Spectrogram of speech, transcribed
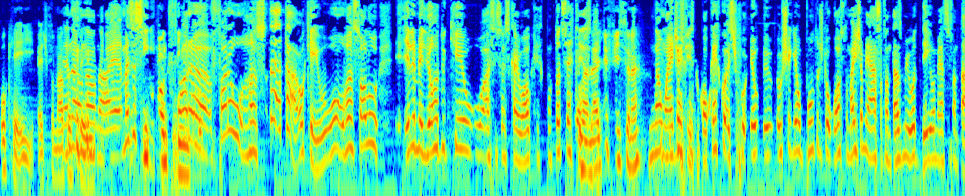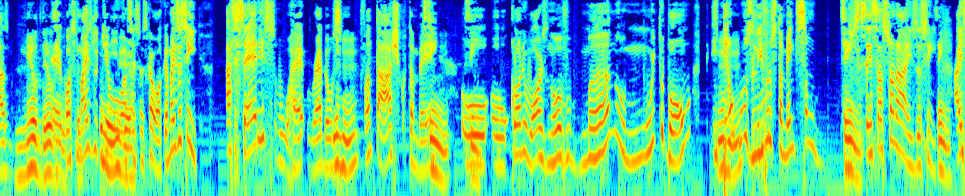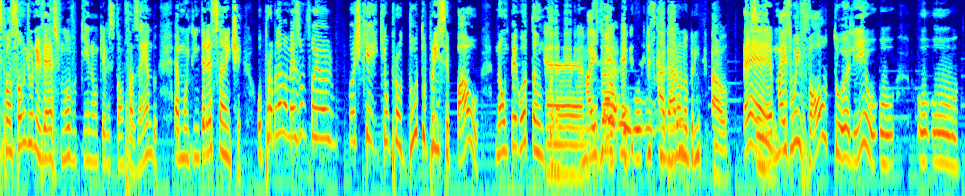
ok. É tipo nota É, não, 6. não, não. É, mas assim, 5.5. fora, fora o Han Solo. Ah, tá, ok. O, o Han Solo, ele é melhor do que o Ascensão Skywalker, com toda certeza. Não é difícil, né? Não é difícil. Qualquer coisa. Tipo, eu, eu, eu cheguei ao ponto de que eu gosto mais de Ameaça Fantasma e eu odeio Ameaça Fantasma. Meu Deus. É, eu gosto mais do que, o nível. Ascensão Skywalker. Mas assim, as séries, o Re- Rebels, Uhum. fantástico também. Sim, sim. O, o Clone Wars novo, mano, muito bom. E tem Uhum. alguns livros também que são Sim, sensacionais, assim. sim. A expansão de universo, o novo canon que eles estão fazendo, é muito interessante. O problema mesmo foi, eu acho que, que o produto principal não pegou tanto. né? É, Mas é, o- eles, o- eles cagaram no principal. É, Sim. mas o envolto ali, o, o, o, o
